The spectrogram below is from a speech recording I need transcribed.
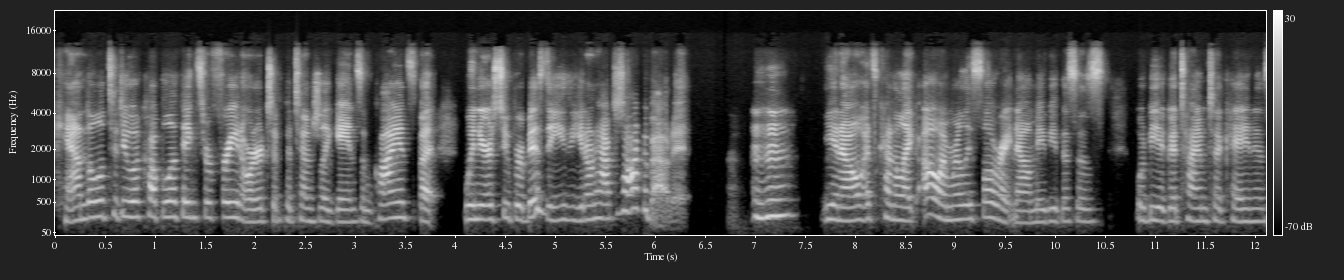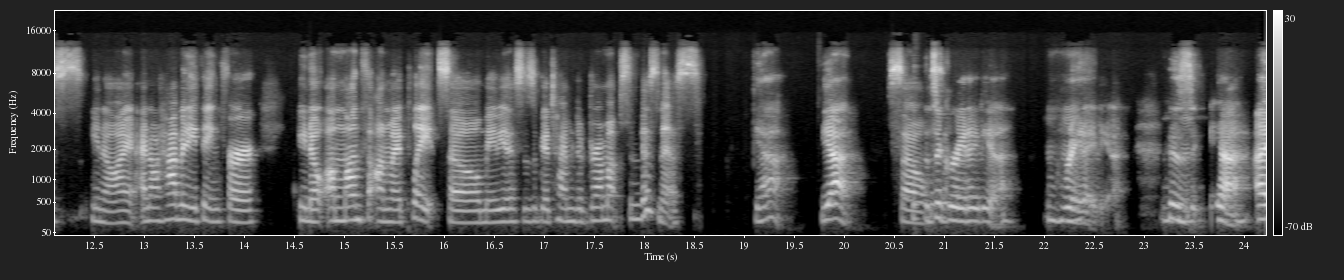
candle to do a couple of things for free in order to potentially gain some clients? But when you're super busy, you don't have to talk about it. Mhm. You know, it's kind of like, oh, I'm really slow right now. Maybe this is would be a good time to cadence, you know, I, I don't have anything for, you know, a month on my plate. So maybe this is a good time to drum up some business. Yeah. Yeah. So That's a great idea. mhm, Great idea. Because yeah, I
